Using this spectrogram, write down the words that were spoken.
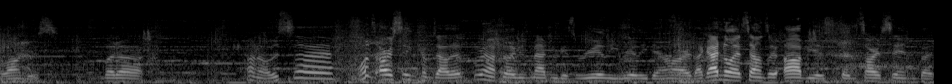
the longest. But, uh, I don't know. This, uh, once Arsene comes out, we're gonna feel like this matchup gets really, really damn hard. Like, I know that sounds like, obvious because it's Arsene, but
